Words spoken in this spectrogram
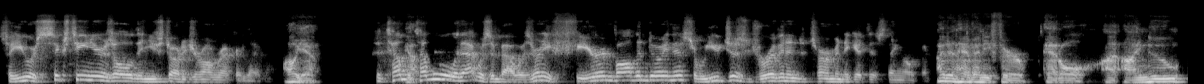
So you were 16 years old and you started your own record label. Oh yeah. So tell me, yeah. tell me what that was about. Was there any fear involved in doing this, or were you just driven and determined to get this thing open? I didn't have any fear at all. I, I knew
